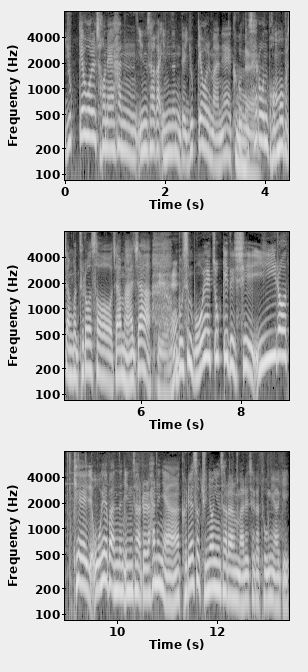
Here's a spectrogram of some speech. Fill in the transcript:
6개월 전에 한 인사가 있는데 6개월 만에 그것도 네. 새로운 법무부 장관 들어서자마자 예. 무슨 뭐에 쫓기듯이 이렇게 오해받는 인사를 하느냐. 그래서 균형 인사라는 말에 제가 동의하기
